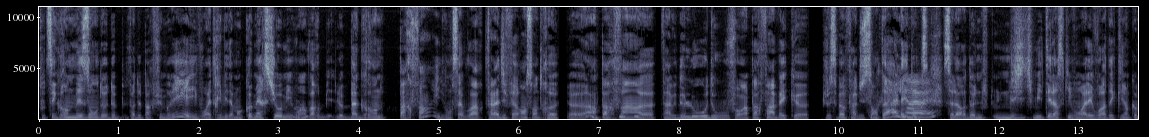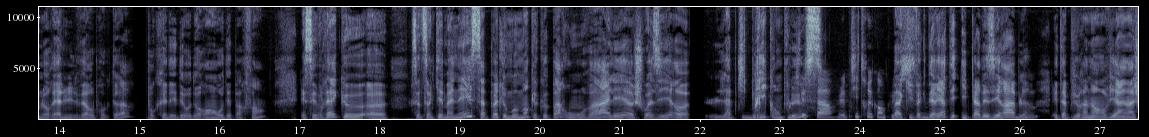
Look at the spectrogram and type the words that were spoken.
toutes ces grandes maisons de, de, de parfumerie, et ils vont être évidemment commerciaux, mais ils vont Mhm. avoir le background parfum, ils vont savoir faire la différence entre euh, un parfum euh, avec de l'oud ou un parfum avec, je sais pas, faire du santal, et donc ouais. ça leur donne une légitimité lorsqu'ils vont aller voir des clients comme L'Oréal, Unilever ou Procter pour créer des déodorants ou des parfums. Et c'est vrai que cette cinquième année, ça peut être le moment quelque part où on va aller euh, choisir euh, la petite brique en plus. C'est ça, le petit truc en plus. Bah, qui fait que derrière, tu es hyper désirable Mm. et t'as plus rien à envier à un HEC.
